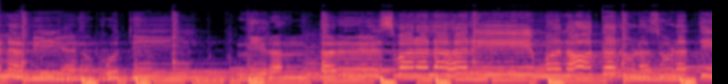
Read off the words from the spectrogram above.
नवी अनुभूती निरंतर स्वरलहरी मनात ऋण जुळती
